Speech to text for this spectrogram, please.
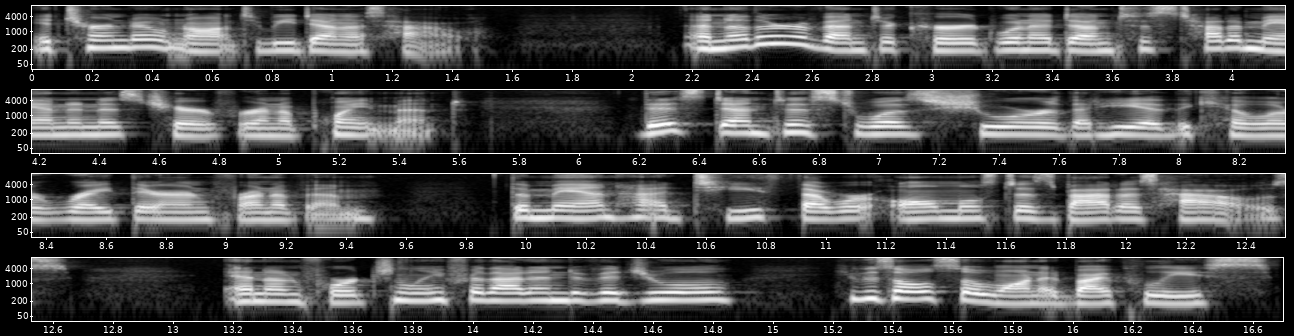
it turned out not to be Dennis Howe. Another event occurred when a dentist had a man in his chair for an appointment. This dentist was sure that he had the killer right there in front of him. The man had teeth that were almost as bad as Howe's. And unfortunately for that individual, he was also wanted by police,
